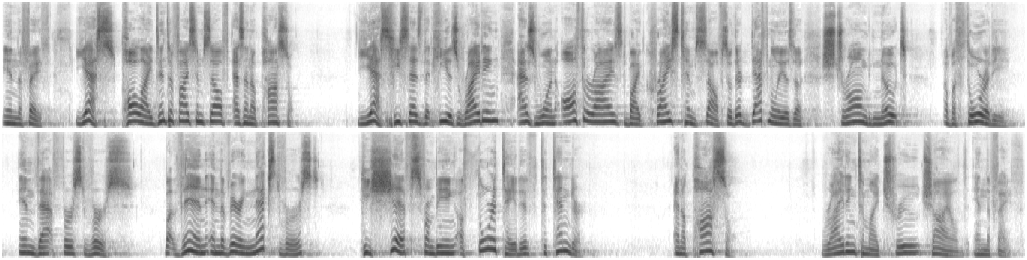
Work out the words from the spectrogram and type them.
in the faith. Yes, Paul identifies himself as an apostle. Yes, he says that he is writing as one authorized by Christ himself. So there definitely is a strong note of authority in that first verse. But then in the very next verse, he shifts from being authoritative to tender an apostle writing to my true child in the faith.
